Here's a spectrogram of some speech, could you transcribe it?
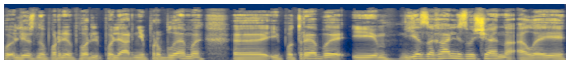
різнополярні проблеми е, і потреби. І є загальні, звичайно, але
